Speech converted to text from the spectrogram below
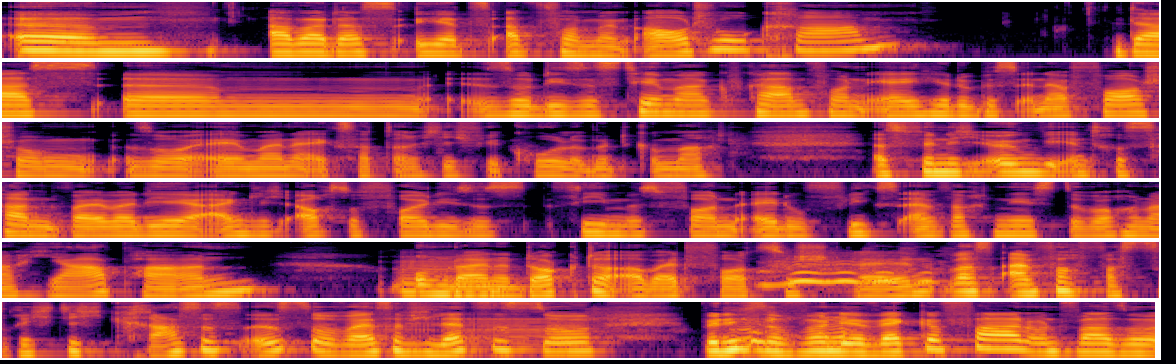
Ähm, aber das jetzt ab von meinem Autokram, dass, ähm, so dieses Thema kam von: „Ey, hier, du bist in der Forschung“, so: „Ey, meine Ex hat da richtig viel Kohle mitgemacht.“ Das finde ich irgendwie interessant, weil bei dir ja eigentlich auch so voll dieses Theme ist von: „Ey, du fliegst einfach nächste Woche nach Japan, um Mhm. deine Doktorarbeit vorzustellen“, was einfach was richtig Krasses ist. So, weißt du, ich letztens so bin ich so von ihr weggefahren und war so:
